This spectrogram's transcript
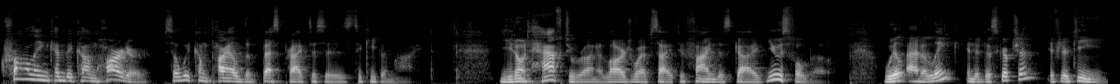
crawling can become harder, so we compiled the best practices to keep in mind. You don't have to run a large website to find this guide useful, though. We'll add a link in the description if you're keen.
